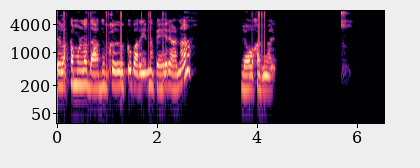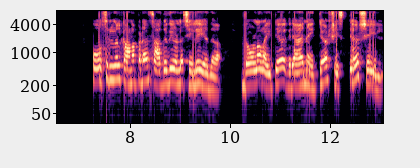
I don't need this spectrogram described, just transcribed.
തിളക്കമുള്ള ധാതുക്കൾക്ക് പറയുന്ന പേരാണ് ലോഹങ്ങൾ. ഫോസിലുകൾ കാണപ്പെടാൻ സാധ്യതയുള്ള ശില ഏത്? Dolerite granite schist shale.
